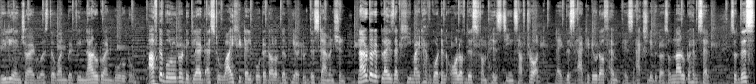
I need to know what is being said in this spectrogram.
really enjoyed was the one between Naruto and Boruto. After Boruto declared as to why he teleported all of them here to this dimension, Naruto replies that he might have gotten all of this from his genes after all. Like, this attitude of him is actually because of Naruto himself. So, this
